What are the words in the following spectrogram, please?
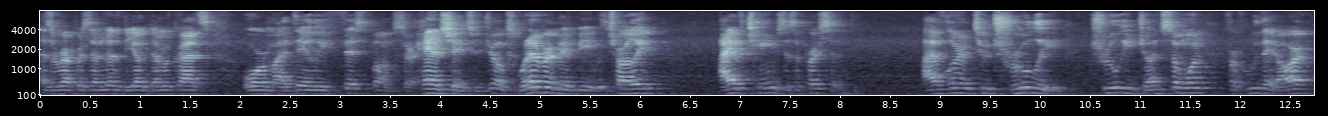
as a representative of the Young Democrats, or my daily fist bumps or handshakes or jokes, whatever it may be with Charlie, I have changed as a person. I've learned to truly, truly judge someone for who they are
